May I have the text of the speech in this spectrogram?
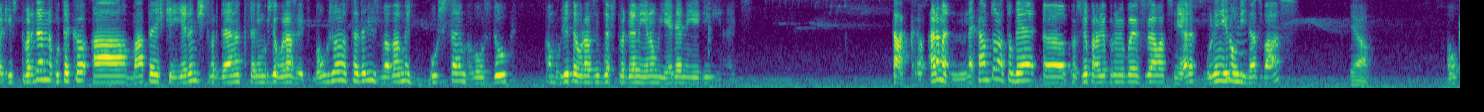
Takže čtvrten utekl a máte ještě jeden čtvrten, který můžete urazit. Bohužel jste teď už ve velmi hustém hvozdu a můžete urazit za čtvrten jenom jeden jediný hec. Tak, Armen, nechám to na tobě, uh, protože pravděpodobně budeš dávat směr. Bude někdo hlídat z vás? Já. OK,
